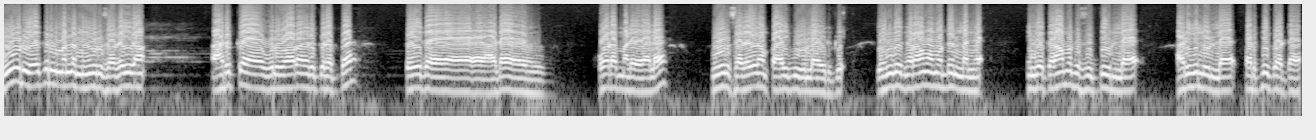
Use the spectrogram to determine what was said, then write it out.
நூறு ஏக்கருக்கு மேலே நூறு சதவீதம் அறுக்க ஒரு வாரம் இருக்கிறப்ப பெய்த அட கோடை மழையால் நூறு சதவீதம் பாய்ப்பு உள்ளாயிருக்கு. எங்கள் கிராமம் மட்டும் இல்லைங்க. எங்கள் கிராமத்தை சுற்றி உள்ள அருகில் உள்ள பருத்திக்கோட்டை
